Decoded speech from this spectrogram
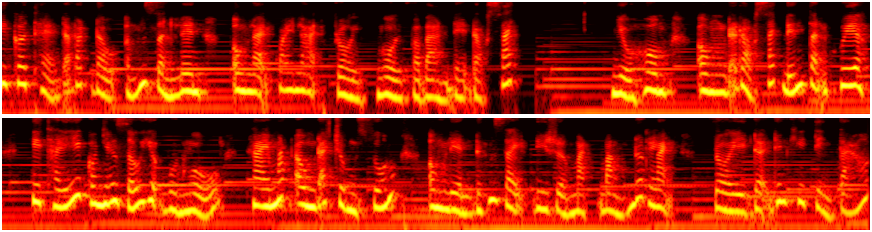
Khi cơ thể đã bắt đầu ấm dần lên, ông lại quay lại rồi ngồi vào bàn để đọc sách. Nhiều hôm, ông đã đọc sách đến tận khuya, khi thấy có những dấu hiệu buồn ngủ, hai mắt ông đã trùng xuống, ông liền đứng dậy đi rửa mặt bằng nước lạnh, rồi đợi đến khi tỉnh táo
